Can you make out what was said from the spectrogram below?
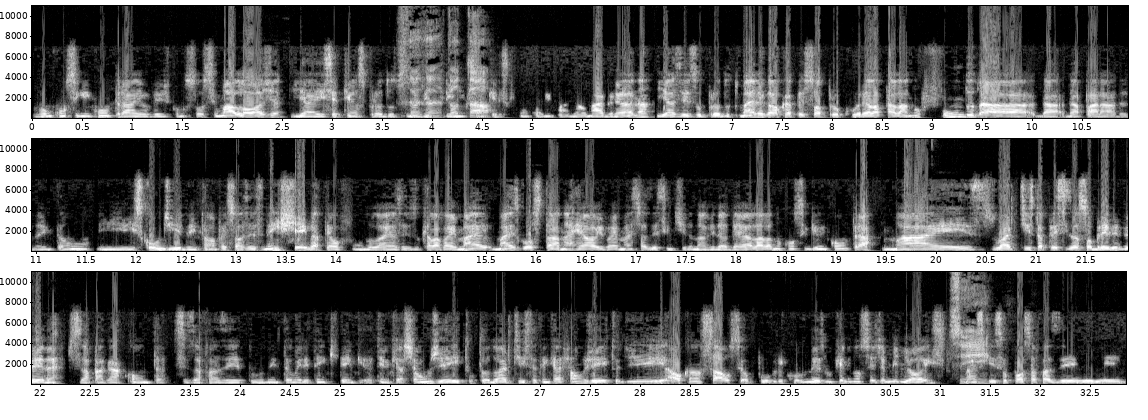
vão conseguir encontrar. Eu vejo como se fosse uma loja, e aí você tem os produtos na vitrine, que são aqueles que conseguem pagar uma grana, e às vezes o produto mais legal que a pessoa procura, ela tá lá no fundo da, da, da parada, né? Então, e escondido. Então a pessoa às vezes nem chega até o fundo lá, e às vezes o que ela vai mais, mais gostar na real e vai mais fazer sentido na vida dela, ela não conseguiu encontrar. Mas o artista precisa sobreviver, né? Precisa pagar a conta, precisa fazer tudo. Então ele tem que, tem, eu tenho que achar um jeito, todo artista tem que achar um jeito de alcançar o seu público, mesmo que ele não seja milhões, Sim. mas que isso possa fazer ele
